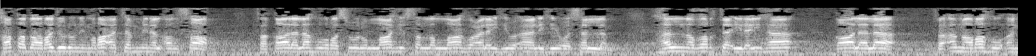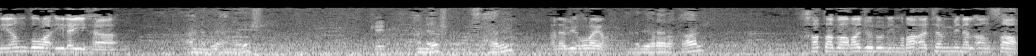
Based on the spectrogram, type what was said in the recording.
خطب رجل امرأة من الأنصار فقال له رسول الله صلى الله عليه وآله وسلم هل نظرت إليها قال لا فأمره أن ينظر إليها عن ابي عن إيش؟ كيف؟ عن إيش؟ الصحابي؟ عن أبي هريرة عن أبي هريرة قال خطب رجل امرأة من الأنصار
